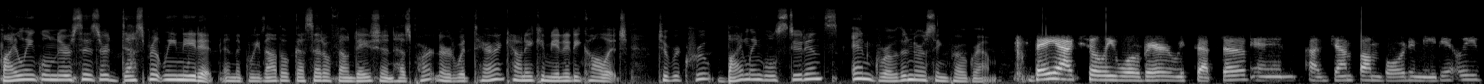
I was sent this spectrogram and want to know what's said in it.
Bilingual nurses are desperately needed, and the Cuidado Casero Foundation has partnered with Tarrant County Community College to recruit bilingual students and grow the nursing program. They actually were very receptive and uh, jumped on board immediately.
